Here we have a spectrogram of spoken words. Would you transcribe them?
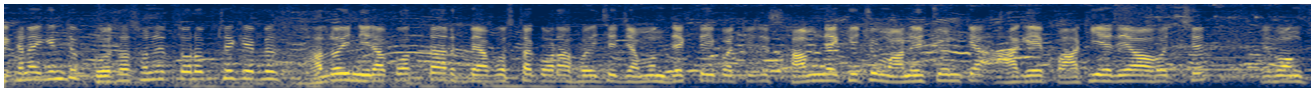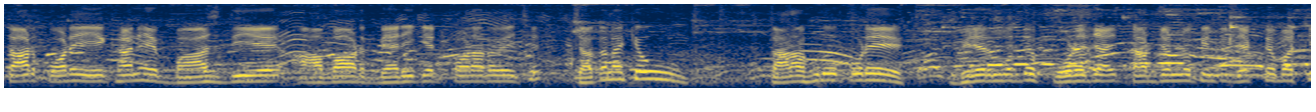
এখানে কিন্তু প্রশাসনের তরফ থেকে বেশ ভালোই নিরাপত্তার ব্যবস্থা করা হয়েছে। যেমন দেখতেই পাচ্ছি যে সামনে কিছু মানুষজনকে আগে পাঠিয়ে দেওয়া হচ্ছে এবং তারপরে এখানে বাঁশ দিয়ে আবার ব্যারিকেড করা রয়েছে। যাতে না কেউ তাড়াহুড়ো করে ভিড়ের মধ্যে পড়ে যায়, তার জন্য কিন্তু দেখতে পাচ্ছি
